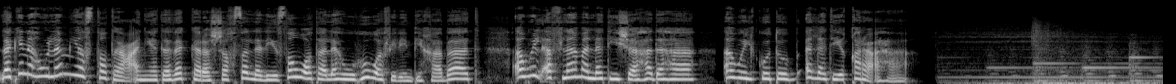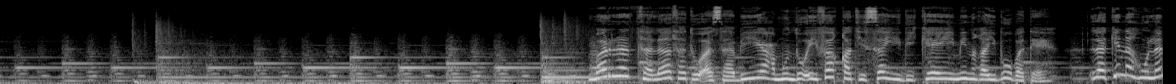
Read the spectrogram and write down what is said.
لكنه لم يستطع أن يتذكر الشخص الذي صوت له هو في الانتخابات، أو الأفلام التي شاهدها، أو الكتب التي قرأها. مرت ثلاثة أسابيع منذ إفاقة السيد كي من غيبوبته، لكنه لم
